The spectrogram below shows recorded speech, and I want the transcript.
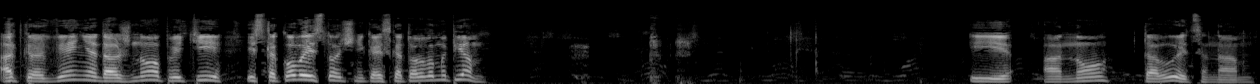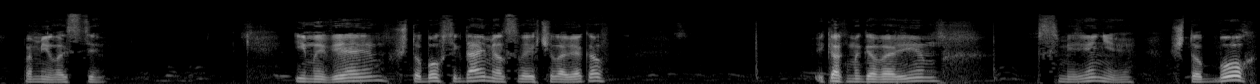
откровение должно прийти из такого источника, из которого мы пьем. И оно даруется нам по милости. И мы верим, что Бог всегда имел своих человеков. И как мы говорим в смирении, что Бог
